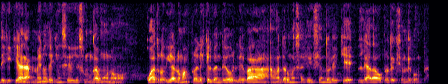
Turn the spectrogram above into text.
de que quedaran menos de 15 días, supongamos unos 4 días, lo más probable es que el vendedor le va a mandar un mensaje diciéndole que le ha dado protección de compra.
